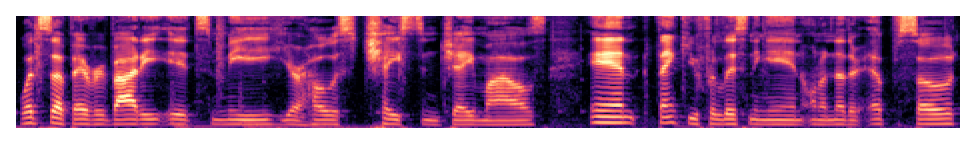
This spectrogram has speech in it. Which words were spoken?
What's up, everybody? It's me, your host, Chastin J. Miles, and thank you for listening in on another episode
